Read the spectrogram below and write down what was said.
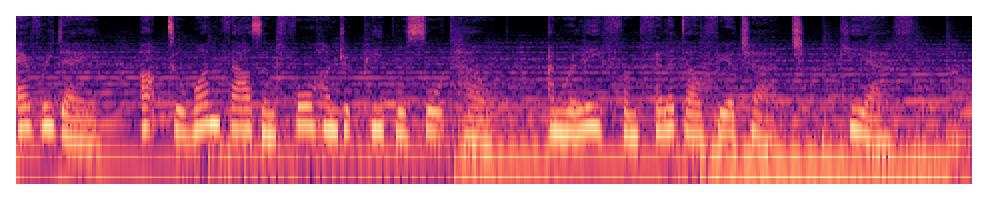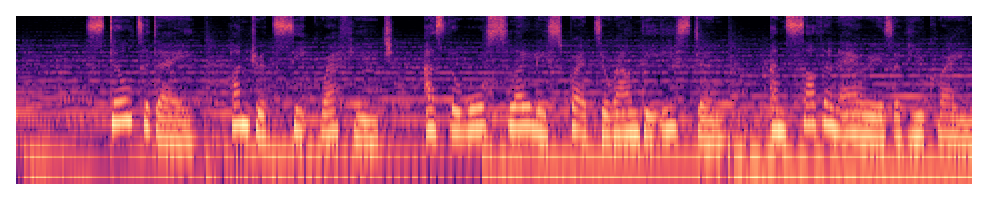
every day, up to 1,400 people sought help and relief from Philadelphia Church, Kiev. Still today, hundreds seek refuge as the war slowly spreads around the eastern and southern areas of Ukraine.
